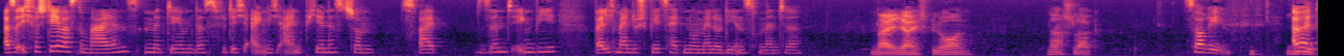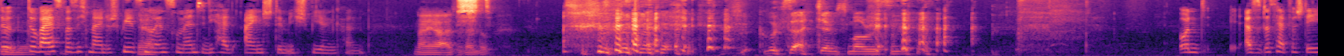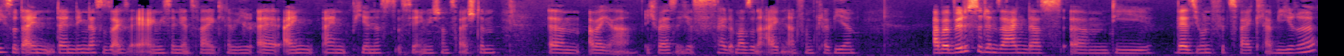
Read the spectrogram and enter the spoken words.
Also ich verstehe, was du meinst, mit dem, dass für dich eigentlich ein Pianist schon zwei sind irgendwie, weil ich meine, du spielst halt nur Melodieinstrumente. Naja, ich spiele Horn. Nachschlag. Sorry. Aber du, du weißt, was ich meine. Du spielst Ja. nur Instrumente, die halt einstimmig spielen können. Naja, also wenn du. Grüße an James Morrison. Und also deshalb verstehe ich so dein, dein Ding, dass du sagst, ey, eigentlich sind ja zwei Klavier, äh, ein, ein Pianist ist ja irgendwie schon zwei Stimmen. Ähm, aber ja, ich weiß nicht, es ist halt immer so eine Eigenart vom Klavier. Aber würdest du denn sagen, dass ähm, die Version für zwei Klaviere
